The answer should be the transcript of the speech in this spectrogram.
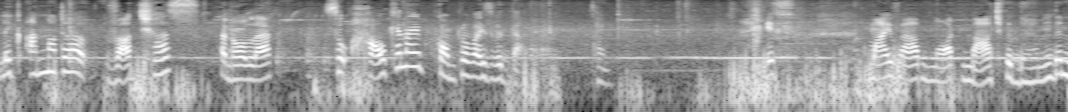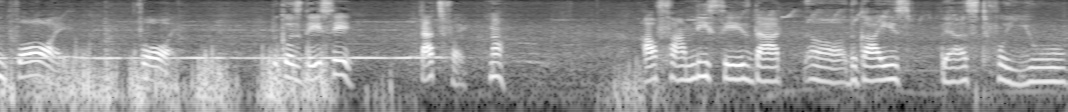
Like i'm not a rakshas and all that. So how can i compromise with that thing if my vibe not match with them then why why because they say that's fine no our family says that uh, the guy is best for you.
